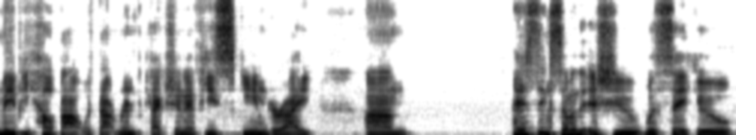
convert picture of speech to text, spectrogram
maybe help out with that rim protection if he's schemed right. Um, I just think some of the issue with Sekou,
